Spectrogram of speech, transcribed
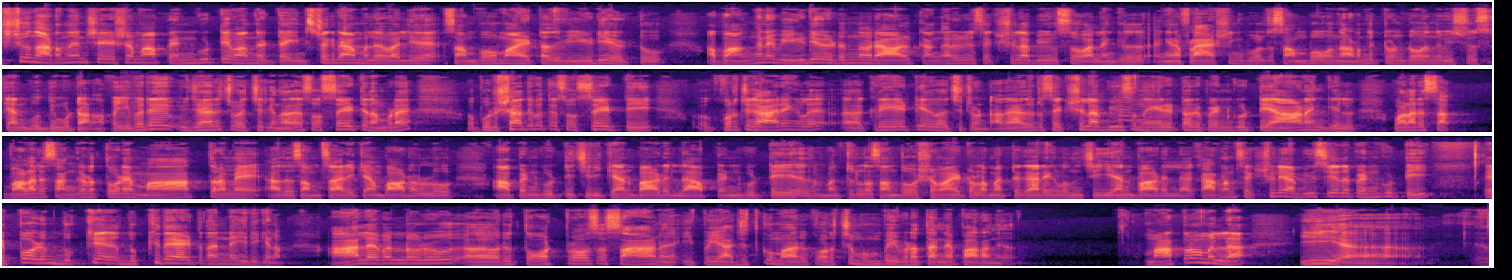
ഇഷ്യൂ നടന്നതിന് ശേഷം ആ പെൺകുട്ടി വന്നിട്ട് ഇൻസ്റ്റഗ്രാമിൽ വലിയ സംഭവമായിട്ട് അത് വീഡിയോ ഇട്ടു. അപ്പോൾ അങ്ങനെ വീഡിയോ ഇടുന്ന ഒരാൾക്ക് അങ്ങനെ ഒരു സെക്ഷൽ അബ്യൂസോ അല്ലെങ്കിൽ ഇങ്ങനെ ഫ്ലാഷിംഗ് പോലത്തെ സംഭവം നടന്നിട്ടുണ്ടോ എന്ന് വിശ്വസിക്കാൻ ബുദ്ധിമുട്ടാണ്. അപ്പോൾ ഇവർ വിചാരിച്ച് വെച്ചിരിക്കുന്നത് അതായത് സൊസൈറ്റി നമ്മുടെ പുരുഷാധിപത്യ സൊസൈറ്റി കുറച്ച് കാര്യങ്ങൾ ക്രിയേറ്റ് ചെയ്ത് വെച്ചിട്ടുണ്ട്. അതായത് ഒരു സെക്ഷൽ അബ്യൂസ് നേരിട്ട ഒരു പെൺകുട്ടിയാണെങ്കിൽ വളരെ വളരെ സങ്കടത്തോടെ മാത്രമേ അത് സംസാരിക്കാൻ പാടുള്ളൂ. ആ പെൺകുട്ടി ചിരിക്കാൻ പാടില്ല ആ പെൺകുട്ടി മറ്റുള്ള സന്തോഷമായിട്ടുള്ള മറ്റു കാര്യങ്ങളൊന്നും ചെയ്യാൻ പാടില്ല. കാരണം സെക്ഷലി അബ്യൂസ് ചെയ്ത പെൺകുട്ടി എപ്പോഴും ദുഃഖ ദുഃഖിതയായിട്ട് തന്നെ ഇരിക്കണം. ആ ലെവലിലൊരു ഒരു തോട്ട് പ്രോസസ്സാണ് ഇപ്പോൾ ഈ അജിത് കുമാർ കുറച്ച് മുമ്പ് ഇവിടെ തന്നെ പറഞ്ഞത്. മാത്രവുമല്ല ഈ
